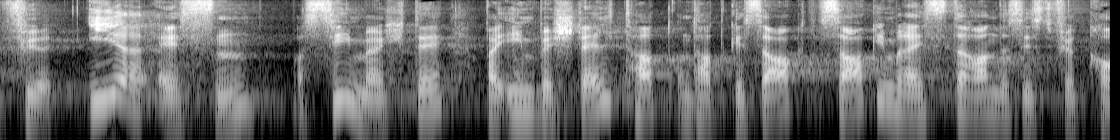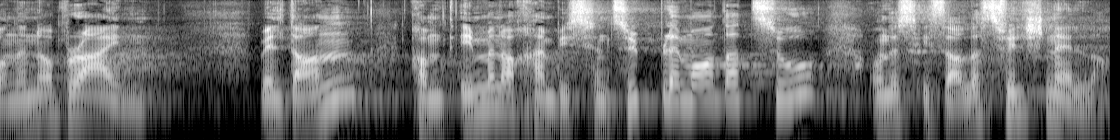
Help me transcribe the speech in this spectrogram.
für ihr Essen, was sie möchte, bei ihm bestellt hat und hat gesagt, sag im Restaurant, das ist für Conan O'Brien. Weil dann kommt immer noch ein bisschen Supplement dazu und es ist alles viel schneller.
